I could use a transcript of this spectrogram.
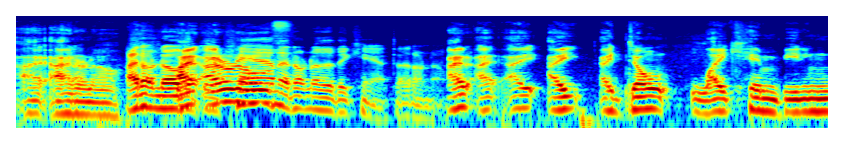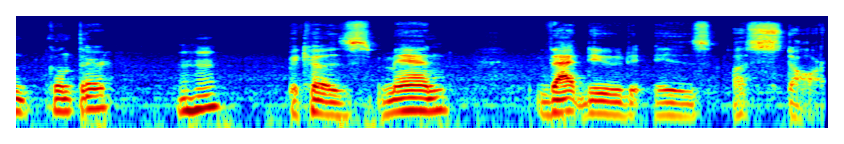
I, I don't know. I don't know that I, they I don't can. know. if- I don't know that they can't. I don't know. I, I, I, I, I don't like him beating Gunther. Mm-hmm. Because man, that dude is a star.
